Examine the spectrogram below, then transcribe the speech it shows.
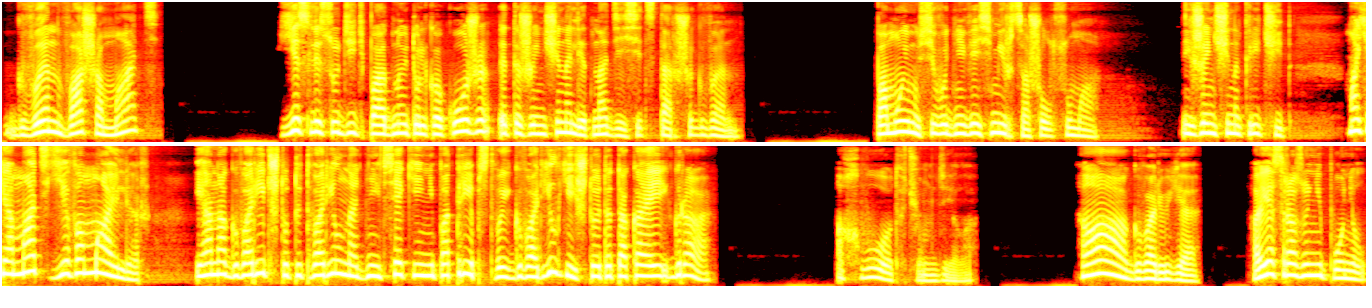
Гвен, ваша мать? Если судить по одной только коже, эта женщина лет на десять старше Гвен. По-моему, сегодня весь мир сошел с ума. И женщина кричит: "Моя мать Ева Майлер!" И она говорит, что ты творил над ней всякие непотребства и говорил ей, что это такая игра. Ах, вот в чем дело. А, говорю я, а я сразу не понял.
